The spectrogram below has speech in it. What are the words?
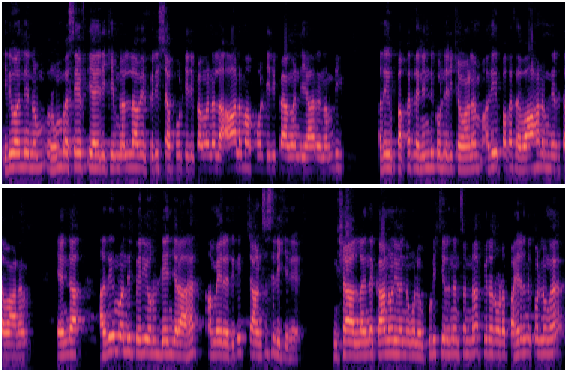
இது வந்து ரொம்ப- ரொம்ப இருக்கும் நல்லாவே பெருசாக போட்டிருப்பாங்க நல்லா ஆழமாக போட்டிருப்பாங்கன்னு யாரும் நம்பி அதுக்கு பக்கத்தில் நின்று கொண்டிருக்க வானம் அதுக்கு பக்கத்தில் வாகனம் நிறுத்த வானம் ஏண்டா அதுவும் வந்து பெரிய ஒரு டேஞ்சராக அமைகிறதுக்கு சான்சஸ் இருக்குது. இன்ஷா அல்லாஹ் இந்த காணொலி வந்து உங்களுக்கு பிடிச்சிருந்தேன்னு சொன்னால் பிறரோட பகிர்ந்து கொள்ளுங்க.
